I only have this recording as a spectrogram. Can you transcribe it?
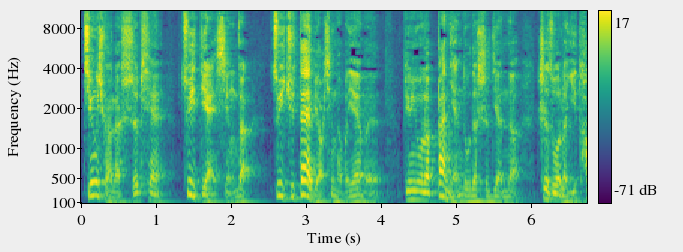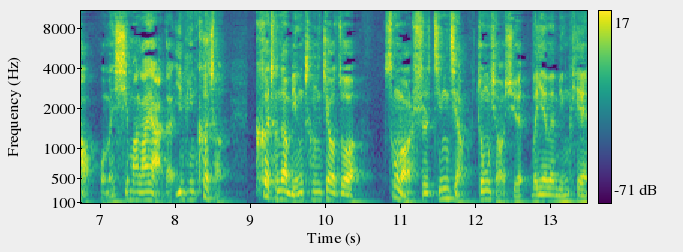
精选了十篇最典型的、最具代表性的文言文，并用了半年多的时间呢，制作了一套我们喜马拉雅的音频课程。课程的名称叫做《宋老师精讲中小学文言文名篇》，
